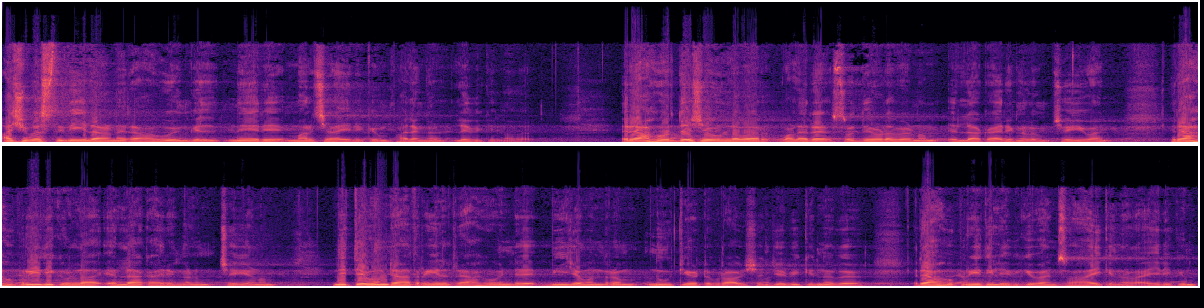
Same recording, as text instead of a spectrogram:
അശുഭസ്ഥിതിയിലാണ് രാഹുവെങ്കിൽ നേരെ മറിച്ചായിരിക്കും ഫലങ്ങൾ ലഭിക്കുന്നത്. രാഹുർദ്ദേശമുള്ളവർ വളരെ ശ്രദ്ധയോടെ വേണം എല്ലാ കാര്യങ്ങളും ചെയ്യുവാൻ. രാഹുപ്രീതിക്കുള്ള എല്ലാ കാര്യങ്ങളും ചെയ്യണം. നിത്യവും രാത്രിയിൽ രാഹുവിന്റെ ബീജമന്ത്രം നൂറ്റിയെട്ട് പ്രാവശ്യം ജപിക്കുന്നത് രാഹുപ്രീതി ലഭിക്കുവാൻ സഹായിക്കുന്നതായിരിക്കും.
